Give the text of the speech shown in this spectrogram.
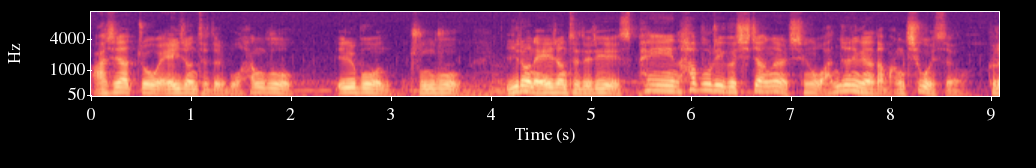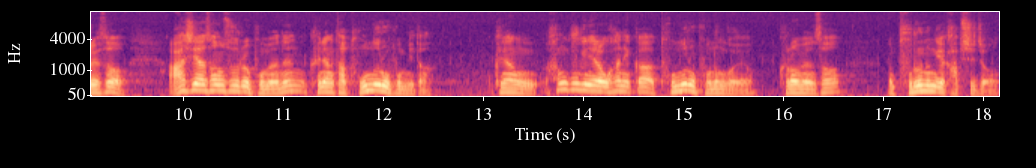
아시아 쪽 에이전트들 뭐 한국, 일본, 중국 이런 에이전트들이 스페인 하부리그 시장을 지금 완전히 그냥 다 망치고 있어요. 그래서 아시아 선수를 보면은 그냥 다 돈으로 봅니다. 그냥 한국인이라고 하니까 돈으로 보는 거예요. 그러면서 부르는 게 값이죠.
